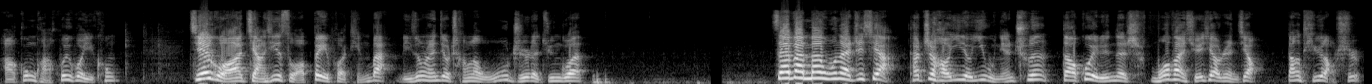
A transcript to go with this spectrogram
啊公款挥霍一空，结果蒋锡所被迫停办，李宗仁就成了无职的军官。在万般无奈之下，他只好1915年春到桂林的模范学校任教，当体育老师。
